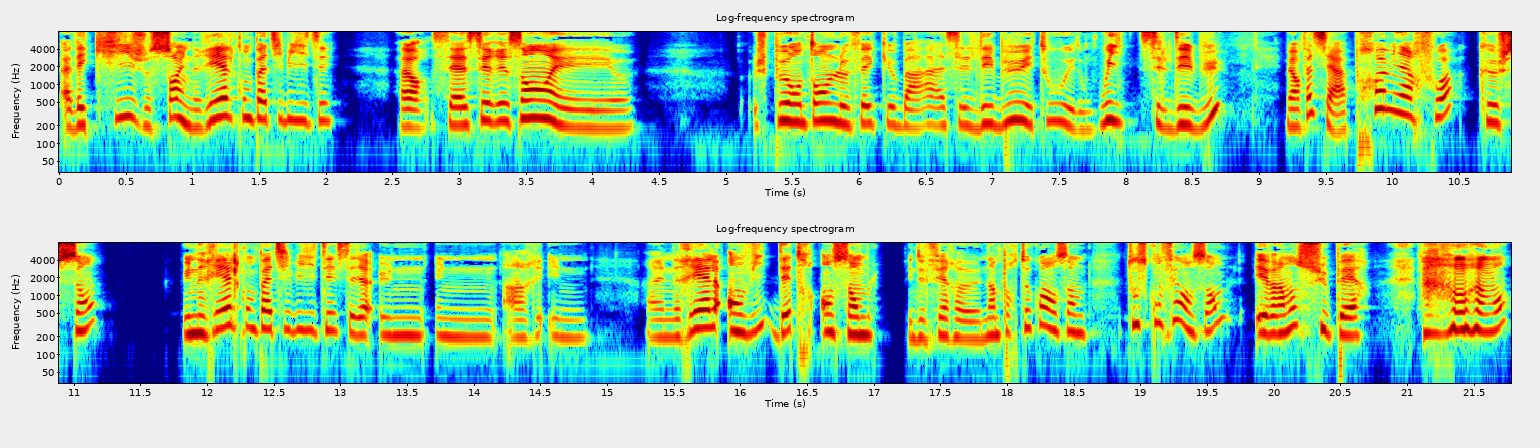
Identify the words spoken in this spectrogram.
avec qui je sens une réelle compatibilité. Alors c'est assez récent et euh, je peux entendre le fait que bah c'est le début et tout et donc oui c'est le début, mais en fait c'est la première fois que je sens une réelle compatibilité, c'est-à-dire une une, une, une réelle envie d'être ensemble mais de faire euh, n'importe quoi ensemble. Tout ce qu'on fait ensemble est vraiment super. vraiment,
